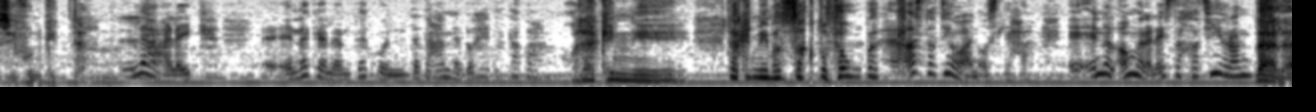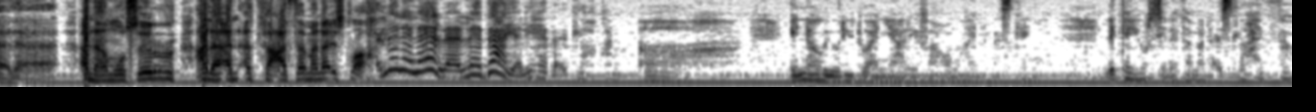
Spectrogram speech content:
آسف جدا. لا عليك. إنك لم تكن تتعمد هذا طبعا ولكني لكني مزقت ثوبك. أستطيع أن أصلحه إن الأمر ليس خطيرا. لا لا لا. أنا مصر على أن أدفع ثمن إصلاحه لا لا لا لا, لا داعي لهذا إطلاقا. آه إنه يريد أن يعرف عنوان مسكني لكي يرسل ثمن إصلاح الثوب.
